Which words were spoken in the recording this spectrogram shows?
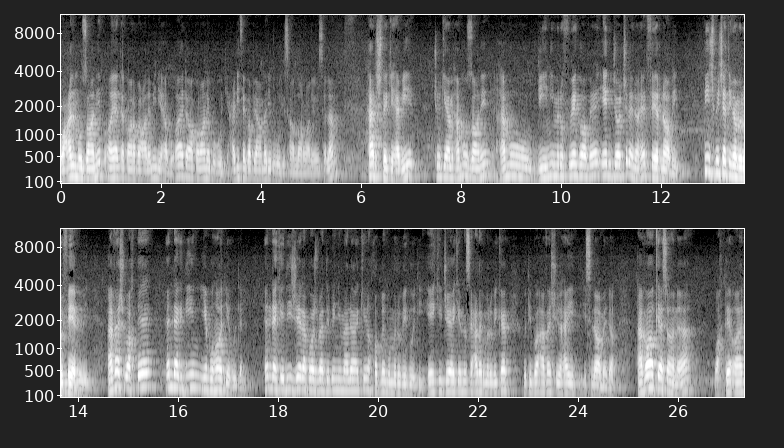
وعلم زانب آياتك رب العالمين يهبو آيات القرآن بقوتي. حديثك بيعملي بقوتي صلى الله عليه وسلم. هر شتكي هبيت چونکه هم همو زانین همو دینی مروف وگاوه یک جا چله نهید فیر نابید پیچ پیچتی و مروف فیر ببید اوش وقته هندک دین یه بوهات یه گوتن هندك دي جيرا باش بعد بيني ملاكي خطبه بمروي قوتي ايكي جاي نصيحتك مروي كر قوتي با افش هاي اسلام دا هوا كسانا وقت آيات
